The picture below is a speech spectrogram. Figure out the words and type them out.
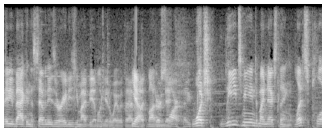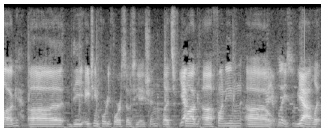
maybe back in the 70s or 80s you might be able to get away with that. Yeah, but modern day. smart. They- Which leads me into my next thing. Let's plug uh, the 1844 Association. Let's Yeah. plug uh, funding. Uh, Yeah, yeah, please. Yeah, let,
